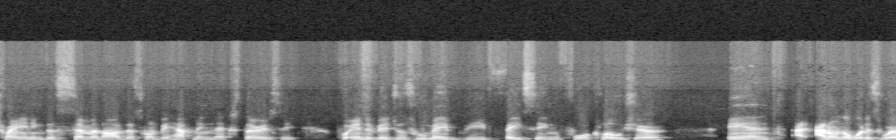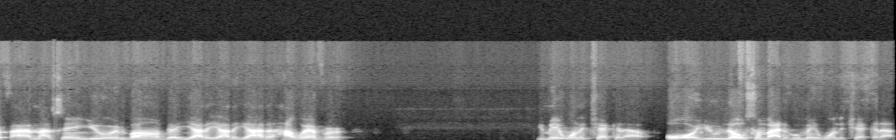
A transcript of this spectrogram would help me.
training, this seminar that's going to be happening next Thursday for individuals who may be facing foreclosure. And I, I don't know what it's worth. I'm not saying you're involved or yada yada yada. However, you may want to check it out, or you know somebody who may want to check it out.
